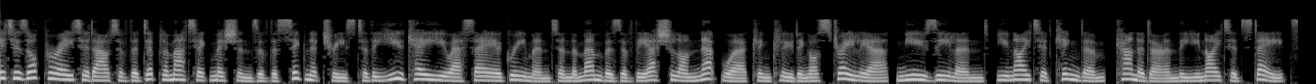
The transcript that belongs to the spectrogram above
It is operated out of the diplomatic missions of the signatories to the UK-USA agreement and the members of the Echelon network including Australia, New Zealand, United Kingdom, Canada and the United States.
